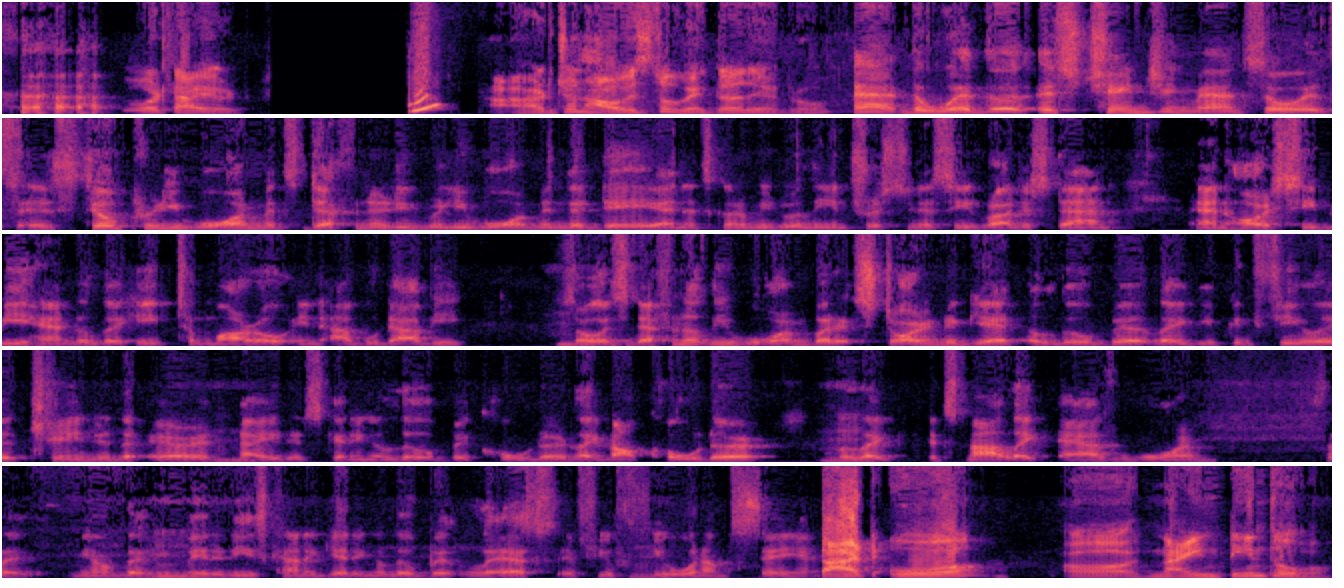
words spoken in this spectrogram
So tired arjun how is the weather there bro Yeah, the weather is changing, man. So it's it's still pretty warm. It's definitely really warm in the day, and it's going to be really interesting to see Rajasthan and hmm. RCB handle the heat tomorrow in Abu Dhabi. Hmm. So it's definitely warm, but it's starting to get a little bit like you can feel it change in the air at hmm. night. It's getting a little bit colder, like not colder, but like it's not like as warm. It's like you know the humidity is kind of getting a little bit less. If you feel what I'm saying. that over uh 19th over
